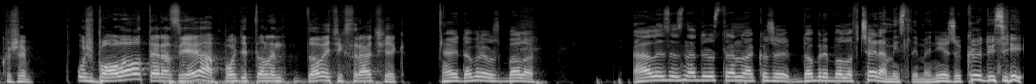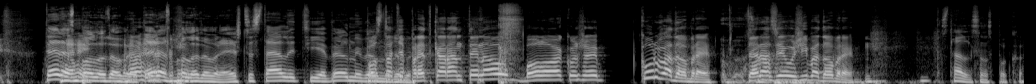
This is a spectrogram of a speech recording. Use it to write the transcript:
akože už bolo, teraz je a pôjde to len do väčších sračiek. Hej, dobre, už bolo. Ale zase na druhú stranu, akože dobre bolo včera, myslíme, nie? Že kedy si... Teraz Hej. bolo dobre, Hej, teraz akože- bolo dobre. Ešte stále ti je veľmi, V veľmi podstate dobre. pred karanténou bolo akože kurva dobre. Teraz je už iba dobre. Stále som spoko.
